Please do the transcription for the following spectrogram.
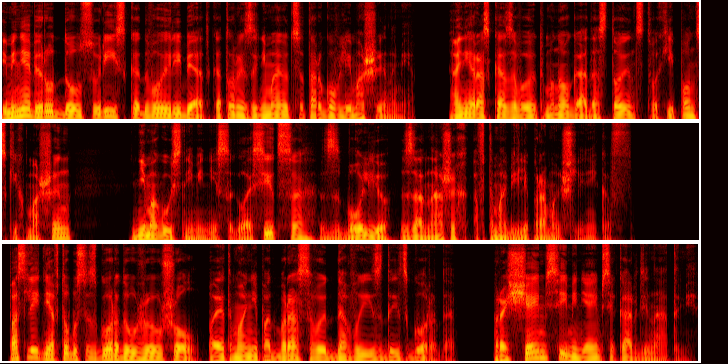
и меня берут до Уссурийска двое ребят, которые занимаются торговлей машинами. Они рассказывают много о достоинствах японских машин, не могу с ними не согласиться, с болью за наших автомобилепромышленников. Последний автобус из города уже ушел, поэтому они подбрасывают до выезда из города. Прощаемся и меняемся координатами.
